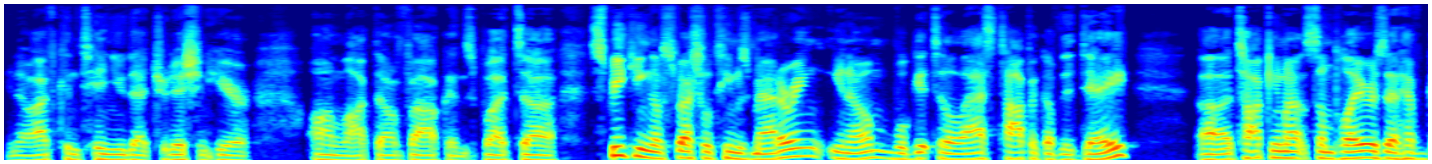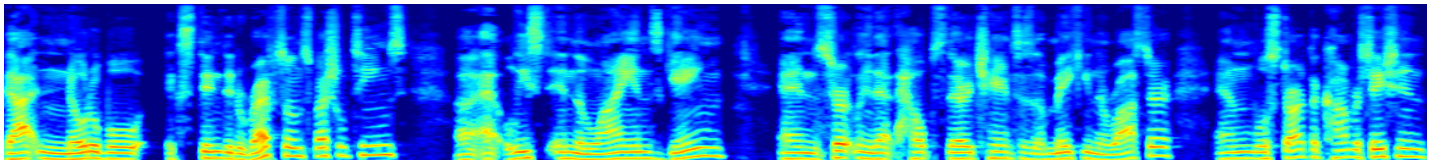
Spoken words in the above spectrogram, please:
you know I've continued that tradition here on Locked On Falcons. But uh, speaking of special teams mattering, you know we'll get to the last topic of the day. Uh, talking about some players that have gotten notable extended reps on special teams, uh, at least in the Lions game and certainly that helps their chances of making the roster. And we'll start the conversation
